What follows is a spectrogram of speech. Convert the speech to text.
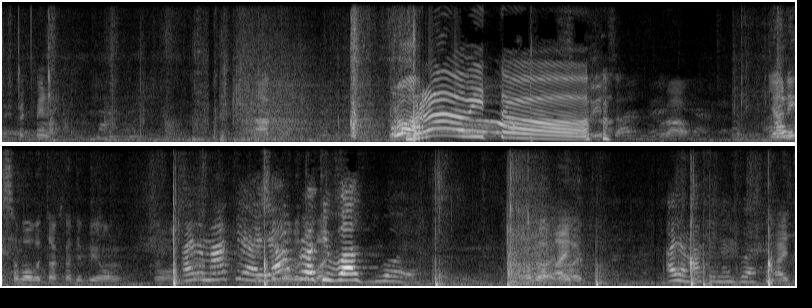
Možeš prek mene. Bravo Vito. Ja nisam ovo tako kad je bio. Ajde Matija, ja protiv vas dvoje. Ajde, Ajde Matija, naš dvoje. ajde.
